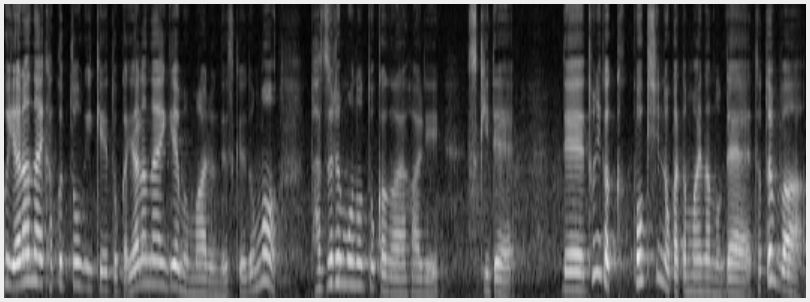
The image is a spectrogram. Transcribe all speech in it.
くやらない格闘技系とかやらないゲームもあるんですけれどもパズルものとかがやはり好きででとにかく好奇心の塊なので例えば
